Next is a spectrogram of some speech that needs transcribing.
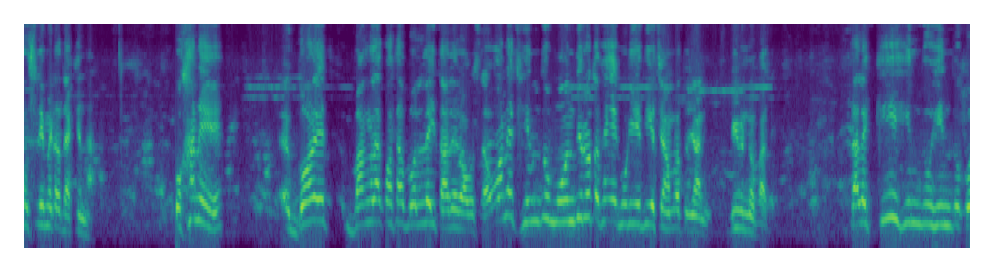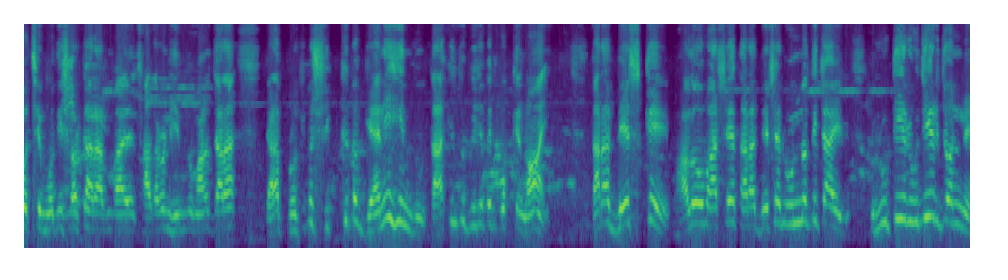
মুসলিম এটা দেখে না। ওখানে গড়ে বাংলা কথা বললেই তাদের অবস্থা। অনেক হিন্দু মন্দিরও তো ভেঙে গুড়িয়ে দিয়েছে, আমরা তো জানি বিভিন্ন কালে তাহলে কি হিন্দু হিন্দু করছে মোদী সরকার আর সাধারণ হিন্দু মানুষ যারা যারা প্রকৃত শিক্ষিত জ্ঞানী হিন্দু, তারা কিন্তু বিজেপির পক্ষে নয়। তারা দেশকে ভালোবাসে, তারা দেশের উন্নতি চায় রুটি রুজির জন্যে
